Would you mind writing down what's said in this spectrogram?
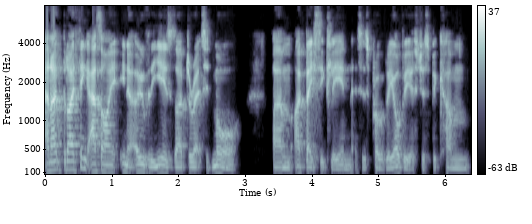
and I but I think as I you know over the years as I've directed more um, I've basically and this is probably obvious just become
